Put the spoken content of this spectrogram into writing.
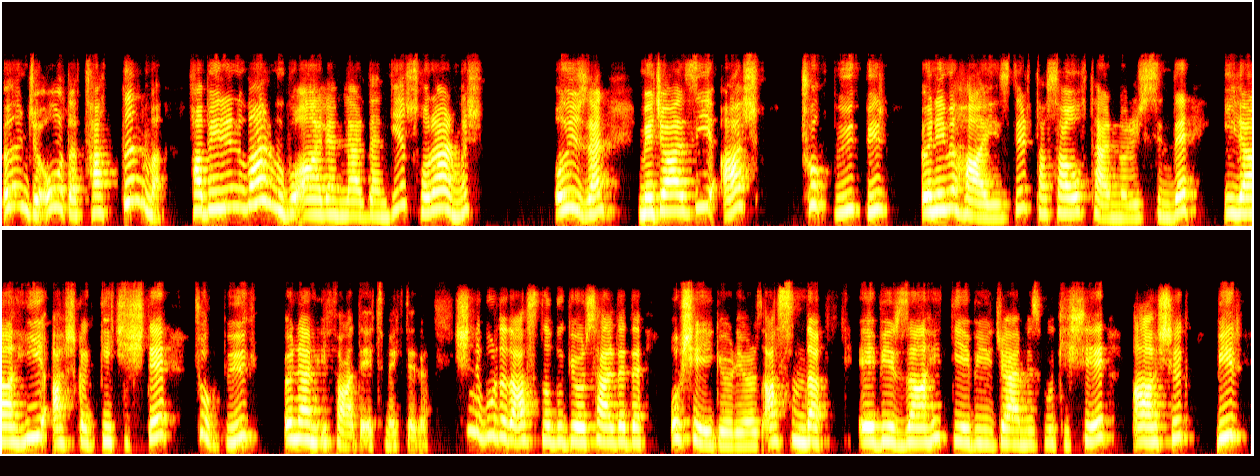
önce orada tattın mı? haberin var mı bu alemlerden diye sorarmış. O yüzden mecazi aşk çok büyük bir önemi haizdir. Tasavvuf terminolojisinde ilahi aşka geçişte çok büyük önem ifade etmektedir. Şimdi burada da aslında bu görselde de o şeyi görüyoruz. Aslında e, bir zahit diyebileceğimiz bu kişi aşık bir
